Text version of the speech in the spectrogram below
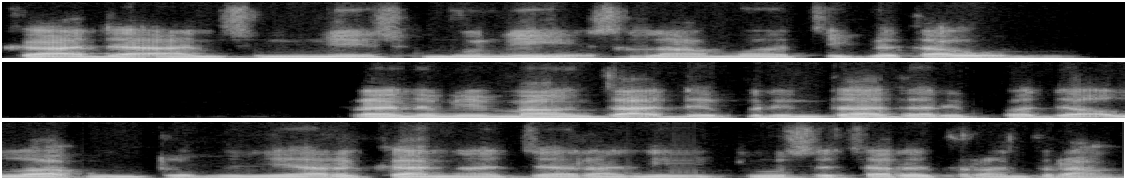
keadaan sembunyi-sembunyi selama tiga tahun kerana memang tak ada perintah daripada Allah untuk menyiarkan ajaran itu secara terang-terang.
